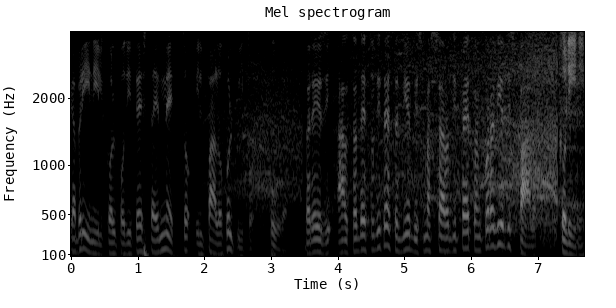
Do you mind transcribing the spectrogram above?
Cabrini il colpo di testa è netto, il palo colpito pure. Baresi alza a destro di testa, Virdis Massaro di petto, ancora Virdis palo. Colini.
